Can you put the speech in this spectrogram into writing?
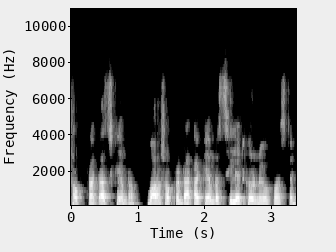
সবটা কাজকে আমরা বা সবটা ডাটাকে আমরা সিলেক্ট করে নেব ফার্স্ট টাইম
